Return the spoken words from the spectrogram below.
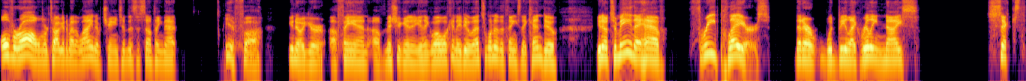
overall, when we're talking about a lineup change, and this is something that if uh, you know you're a fan of Michigan and you think, well, what can they do? That's one of the things they can do. You know, to me, they have three players that are would be like really nice sixth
